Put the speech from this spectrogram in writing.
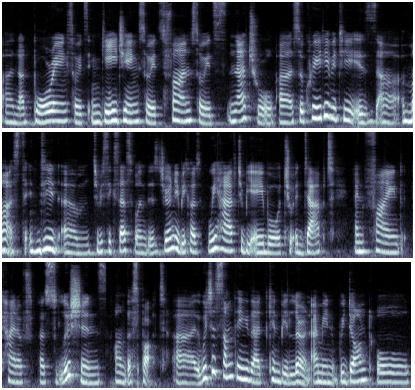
uh, not boring so it's engaging so it's fun so it's natural. Uh, so creativity is uh, a must indeed um, to be successful in this journey because we have to be able able to adapt and find kind of uh, solutions on the spot, uh, which is something that can be learned. I mean, we don't all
